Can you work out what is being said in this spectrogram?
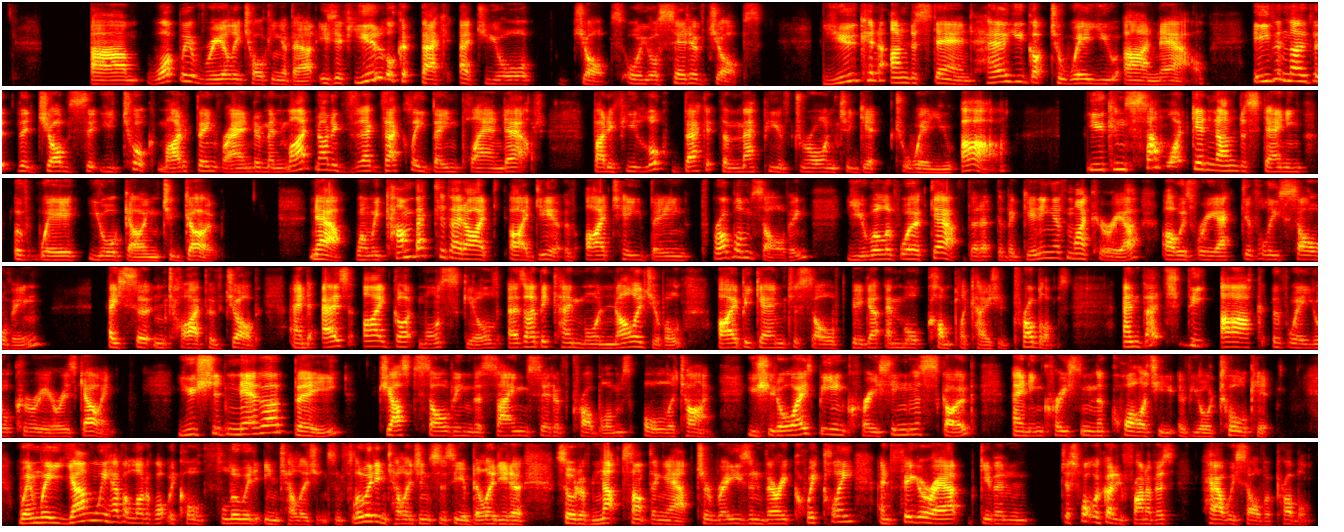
um, what we're really talking about is if you look at back at your jobs or your set of jobs, you can understand how you got to where you are now, even though the, the jobs that you took might have been random and might not exactly been planned out. But if you look back at the map you've drawn to get to where you are, you can somewhat get an understanding of where you're going to go. Now, when we come back to that idea of IT being problem solving, you will have worked out that at the beginning of my career, I was reactively solving a certain type of job. And as I got more skilled, as I became more knowledgeable, I began to solve bigger and more complicated problems. And that's the arc of where your career is going. You should never be just solving the same set of problems all the time. You should always be increasing the scope and increasing the quality of your toolkit. When we're young, we have a lot of what we call fluid intelligence. And fluid intelligence is the ability to sort of nut something out, to reason very quickly and figure out, given just what we've got in front of us, how we solve a problem.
